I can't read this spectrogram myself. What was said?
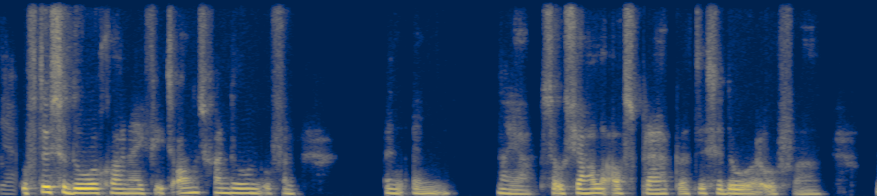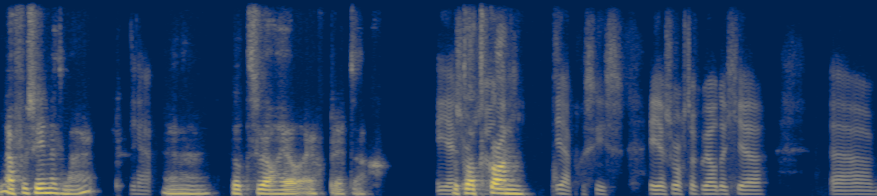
Ja. Of tussendoor gewoon even iets anders gaan doen. Of een, een, een nou ja, sociale afspraken tussendoor. Of uh, nou, verzin het maar. Ja. Uh, dat is wel heel erg prettig. Dat dat kan. ja, precies. En jij zorgt ook wel dat je ehm,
